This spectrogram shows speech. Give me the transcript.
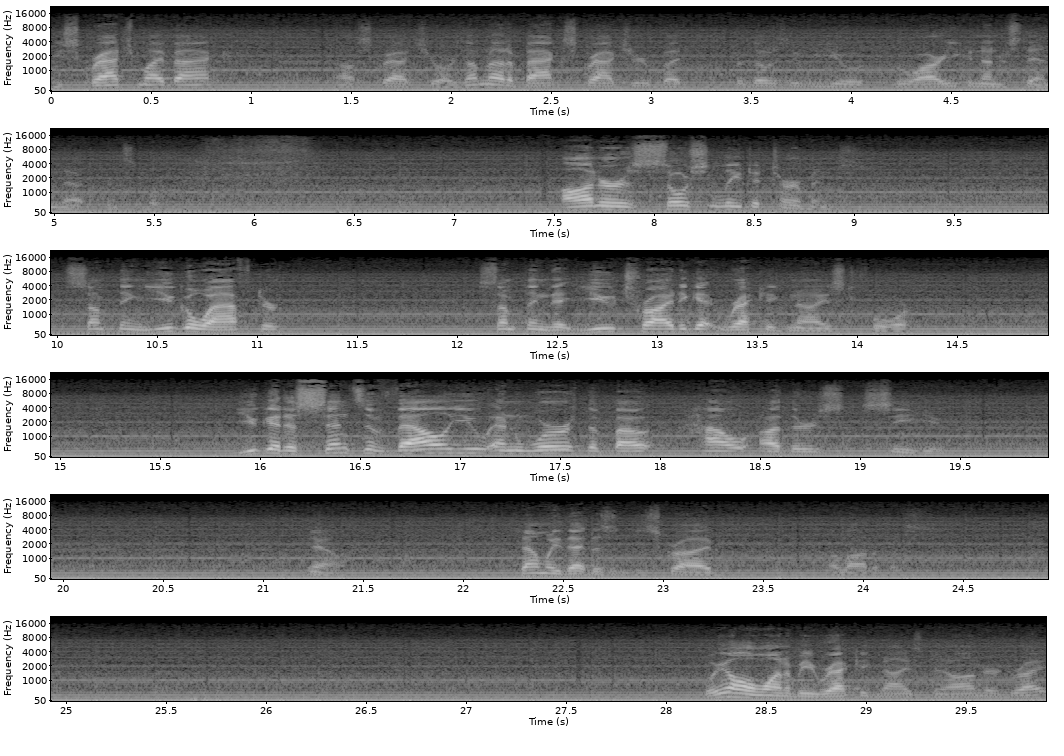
You scratch my back, I'll scratch yours. I'm not a back scratcher, but for those of you who are, you can understand that principle. Honor is socially determined. something you go after, something that you try to get recognized for. You get a sense of value and worth about how others see you. Now, tell me that doesn't describe a lot of us. We all want to be recognized and honored, right?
